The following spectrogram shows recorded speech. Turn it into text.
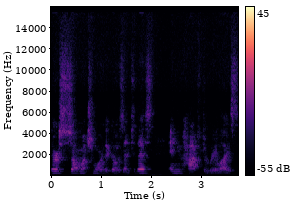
There's so much more that goes into this, and you have to realize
